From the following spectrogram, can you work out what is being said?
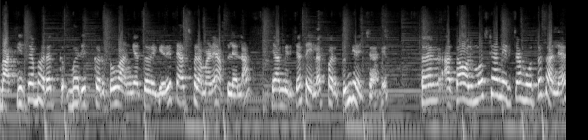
बाकीचे भरत भरीत करतो वांग्याचं वगैरे त्याचप्रमाणे आपल्याला या मिरच्या तेलात परतून घ्यायच्या आहेत. तर आता ऑलमोस्ट या मिरच्या होतच आल्यात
